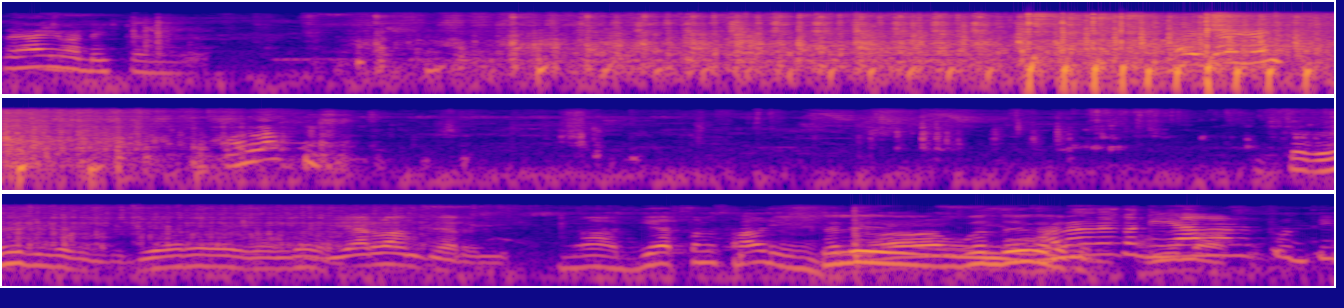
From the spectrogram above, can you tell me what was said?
বাড়ি স্টার্ট এই এটা রে দিলে দিয়ার বান্ধা ইয়ার আনতে আর না গিয়ার তো ছাড়ি তাহলে বন্ধ হয়ে গেল ভালো তো গিয়ার তুই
